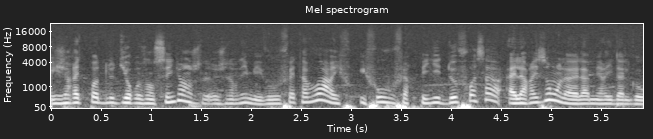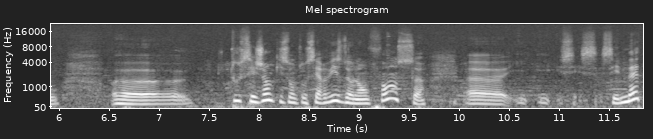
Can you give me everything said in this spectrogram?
Et j'arrête pas de le dire aux enseignants, je, leur dis, mais vous vous faites avoir, il faut, vous faire payer deux fois ça. Elle a raison, la, la mairie d'Algo tous ces gens qui sont au service de l'enfance, euh, c'est net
